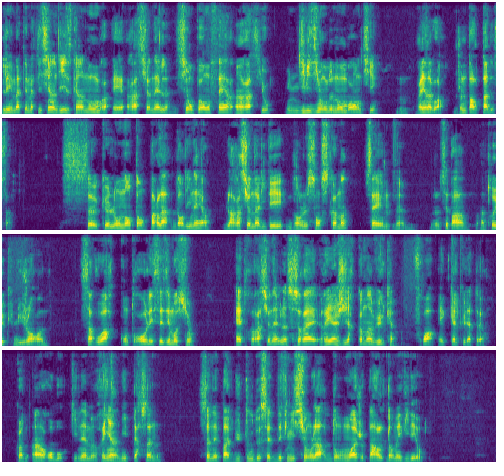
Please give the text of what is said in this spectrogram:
Les mathématiciens disent qu'un nombre est rationnel si on peut en faire un ratio, une division de nombres entiers. Rien à voir, je ne parle pas de ça. Ce que l'on entend par là d'ordinaire, la rationalité dans le sens commun, c'est, euh, je ne sais pas, un truc du genre savoir contrôler ses émotions. Être rationnel, ce serait réagir comme un vulcain, froid et calculateur, comme un robot qui n'aime rien ni personne. Ce n'est pas du tout de cette définition-là dont moi je parle dans mes vidéos.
